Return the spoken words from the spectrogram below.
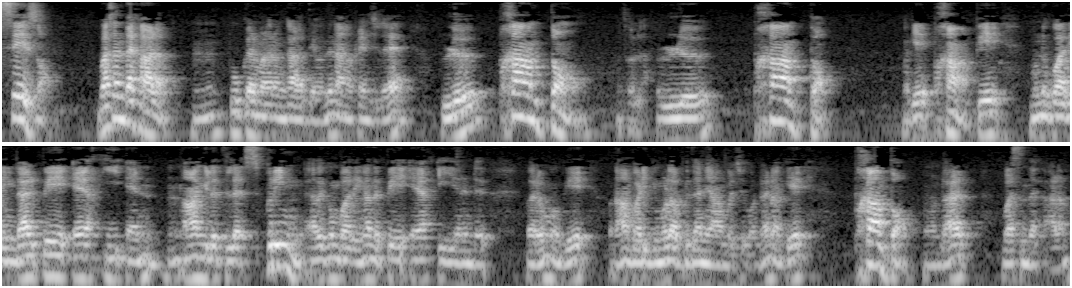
saisons வசந்த காலம் பூக்கள் மலரும் காலத்தை வந்து நாங்கள் பிரெஞ்சில் லு பிராந்தோம் சொல்லலாம் லு பிராந்தோம் ஓகே prin பே முன்னுக்கு பாத்தீங்கன்னா பே ஏர் இஎன் e, ஆங்கிலத்துல ஸ்ப்ரிங் அதுக்கும் பாத்தீங்கன்னா அந்த பே ஏர் இஎன் வரும் ஓகே நான் படிக்கும்போது அப்படிதான் ஞாபகம் வச்சுக்கொண்டேன் ஓகே printemps என்றால் வசந்த காலம்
